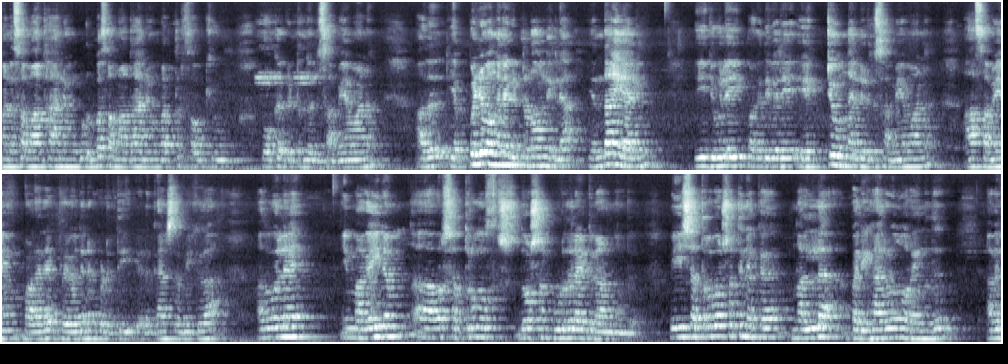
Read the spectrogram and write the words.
മനസമാധാനവും കുടുംബ സമാധാനവും ഭർത്തൃസൗഖ്യവും ഒക്കെ കിട്ടുന്ന ഒരു സമയമാണ്. അത് എപ്പോഴും അങ്ങനെ കിട്ടണമെന്നില്ല എന്തായാലും ഈ ജൂലൈ പകുതി വരെ ഏറ്റവും നല്ലൊരു സമയമാണ്. ആ സമയം വളരെ പ്രയോജനപ്പെടുത്തി എടുക്കാൻ ശ്രമിക്കുക. അതുപോലെ ഈ മകയിലും അവർ ശത്രു ദോഷം കൂടുതലായിട്ട് കാണുന്നുണ്ട്. ഈ ശത്രുദോഷത്തിനൊക്കെ നല്ല പരിഹാരം എന്ന് പറയുന്നത് അവർ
